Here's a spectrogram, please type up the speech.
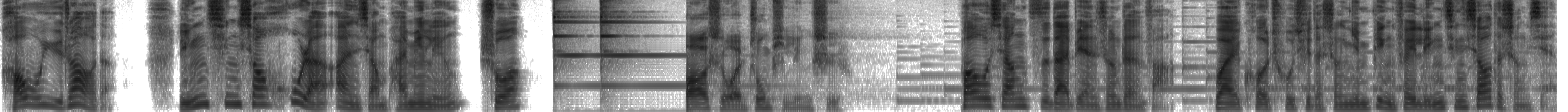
毫无预兆的，林青霄忽然按响排名铃，说：“八十万中品灵石。”包厢自带变声阵法，外扩出去的声音并非林青霄的声线，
